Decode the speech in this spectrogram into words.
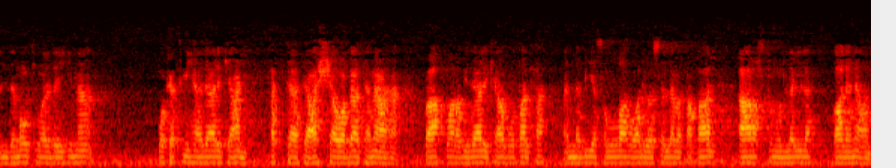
عند موت ولديهما وكتمها ذلك عنه حتى تعشى وبات معها. فأخبر بذلك أبو طلحة النبي صلى الله عليه وسلم فقال أعرستم الليلة؟ قال نعم.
